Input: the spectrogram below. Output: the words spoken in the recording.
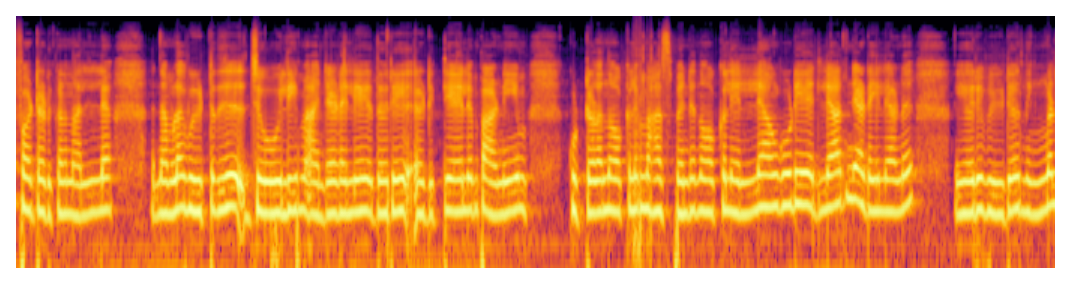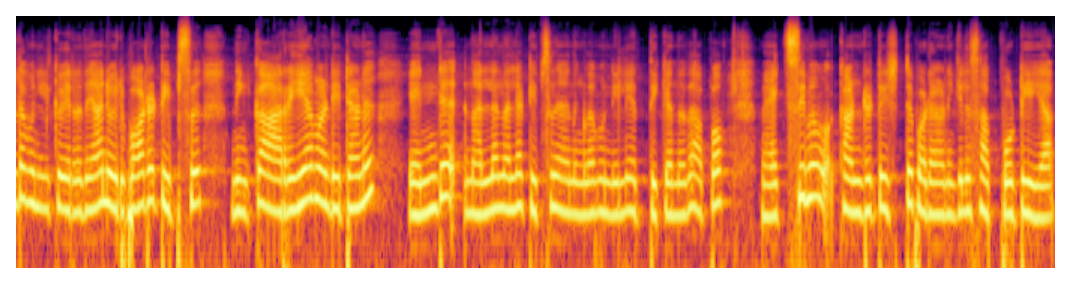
എഫേർട്ട് എടുക്കണം. നല്ല നമ്മളെ വീട്ടിൽ ജോലിയും അതിന്റെ ഇടയിൽ ഇതൊരു എഡിറ്റ് ചെയ്യലും പണിയും കുട്ടികളെ നോക്കലും ഹസ്ബൻഡ് നോക്കലും എല്ലാം കൂടി എല്ലാത്തിന്റെ ഇടയിലാണ് ഈ ഒരു വീഡിയോ നിങ്ങളുടെ മുന്നിലേക്ക് വരുന്നത്. ഞാൻ ഒരുപാട് ടിപ്സ് നിങ്ങൾക്ക് അറിയാൻ വേണ്ടിയിട്ടാണ് എന്റെ നല്ല നല്ല ടിപ്സ് ഞാൻ നിങ്ങളെ മുന്നിൽ എത്തിക്കുന്നത്. അപ്പോൾ മാക്സിമം കണ്ടിട്ട് ഇഷ്ടപ്പെടുകയാണെങ്കിൽ സപ്പോർട്ട് ചെയ്യുക.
